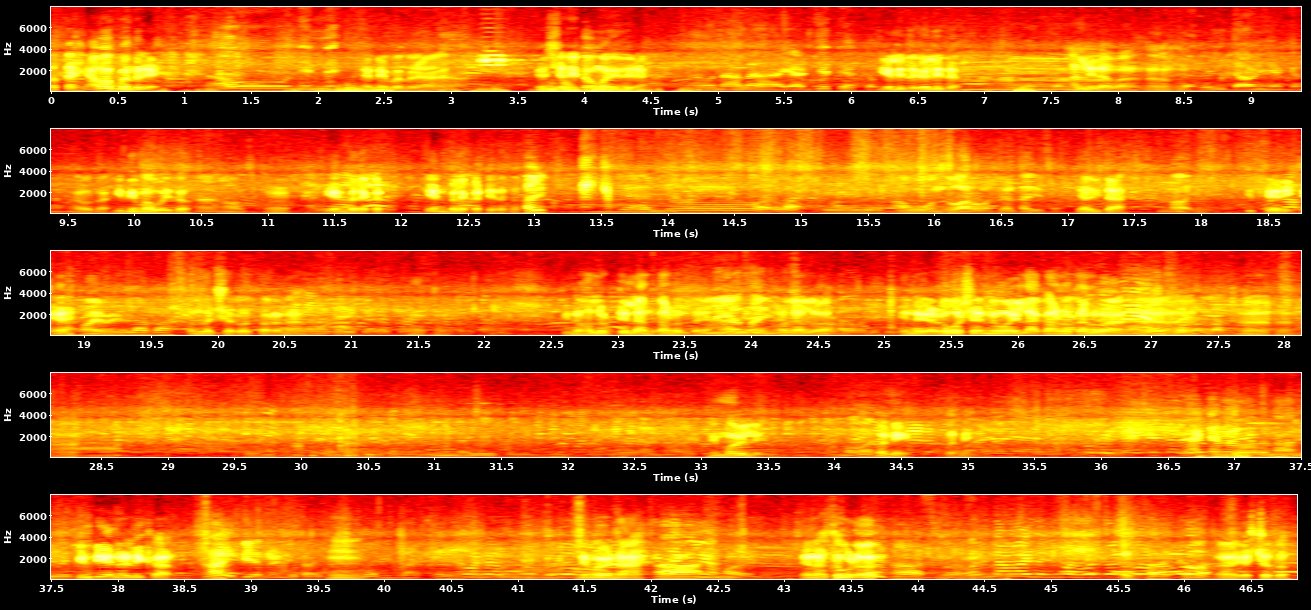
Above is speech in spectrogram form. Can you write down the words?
ಮತ್ತೆ ಯಾವಾಗ ಬಂದ್ರಿ? ನಾವು ನಿನ್ನೆ. ನೆನ್ನೆ ಬಂದ್ರಾ? ಎಷ್ಟು ಜೊತೆ ತೊಗೊಂಬಂದಿದ್ದೀರಾ? ನಾವು ನಾಲ ಎರಡು ಜೊತೆ ಹಾಕ ಎಲ್ಲಿದ್ದಾವೆ ಎಲ್ಲಿದ್ದಾವೆ? ಅಲ್ಲಿದ್ದಾವ? ಹಾಂ ಹಾಂ. ಈ ದಾವಣಿ ಹಾಕ ಹೌದಾ? ಇದು ನಿಮ್ಮವ ಇದು? ಹ್ಞೂ ಏನು ಬೆಲೆ ಕಟ್ಟಿ ಏನು ಬೆಲೆ ಕಟ್ಟಿದೆ ಸರ್? ಒಂದು ಅರವತ್ತು. ಅವು ಒಂದು ಅರವತ್ತು ಹೇಳ್ತಾ ಇದ್ದೀವಿ ಸರ್. ಇದಾ? ಇದು. ಸೇರಿ ಒಂದು ಲಕ್ಷ ಅರವತ್ತು ಸಾವಿರನಾ? ಹ್ಞೂ ಹ್ಞೂ ಇನ್ನು ಹಲ್ಲು ಹುಟ್ಟಿಲ್ಲ ಅಂತ ಕಾಣುತ್ತೆ. ಅಲ್ಲ ಅಲ್ವಾ ಇನ್ನು ಎರಡು ವರ್ಷ ಇನ್ನೂ ಇಲ್ಲ ಕಾಣುತ್ತಲ್ವಾ? ಹಾಂ ಹಾಂ ಹಾಂ ಹಾಂ. ನಿಮ್ಮ ಇಲ್ಲಿ ಬನ್ನಿ ಬನ್ನಿ. ಇಂಡಿಯನ್ ಹಳ್ಳಿ ಕಾರ್ ಹ್ಞೂ ನಿಮ್ಮವೇನಾ ಏನು ಹಸುಗಳು? ಹಾಂ ಎಷ್ಟದು?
